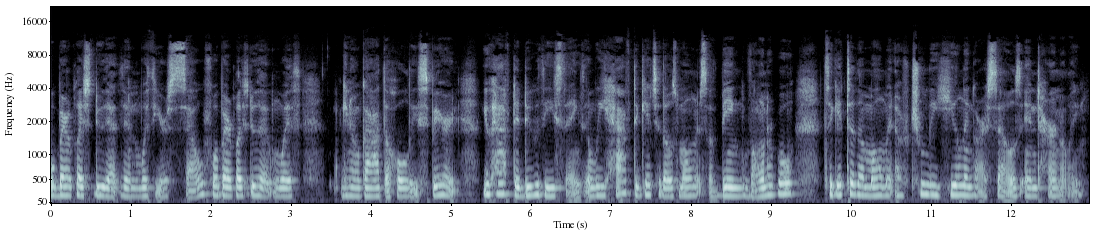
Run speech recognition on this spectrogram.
What better place to do that than with yourself? What better place to do that with you know, God, the Holy Spirit. You have to do these things. And we have to get to those moments of being vulnerable to get to the moment of truly healing ourselves internally.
